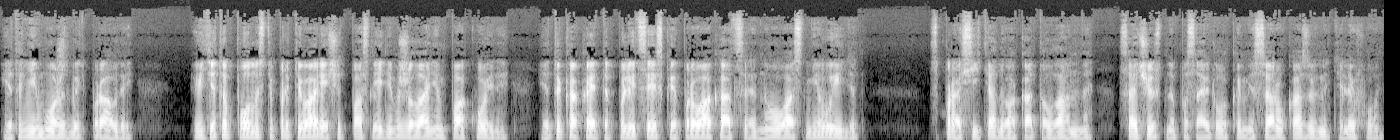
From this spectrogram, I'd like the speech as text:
«Это не может быть правдой. Ведь это полностью противоречит последним желаниям покойной. Это какая-то полицейская провокация, но у вас не выйдет. Спросите адвоката Ланны, сочувственно посоветовал комиссар, указывая на телефон.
